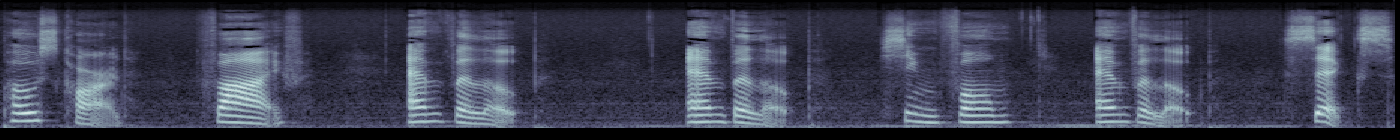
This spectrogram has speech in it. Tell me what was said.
postcard. Five, envelope, envelope, 信封 envelope. Six,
